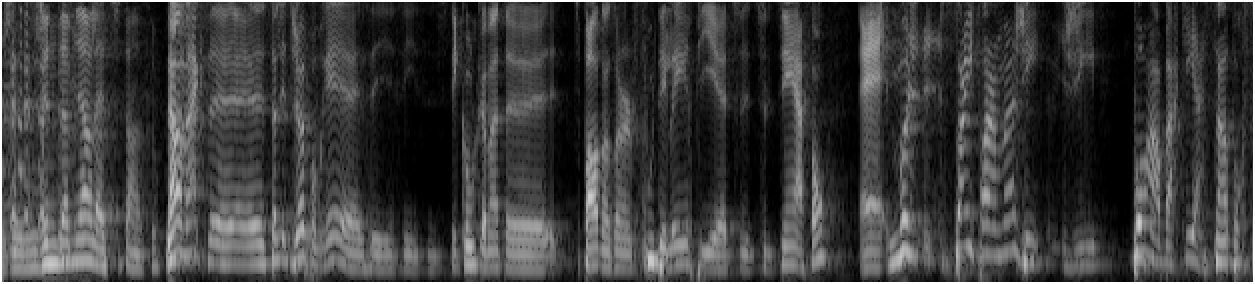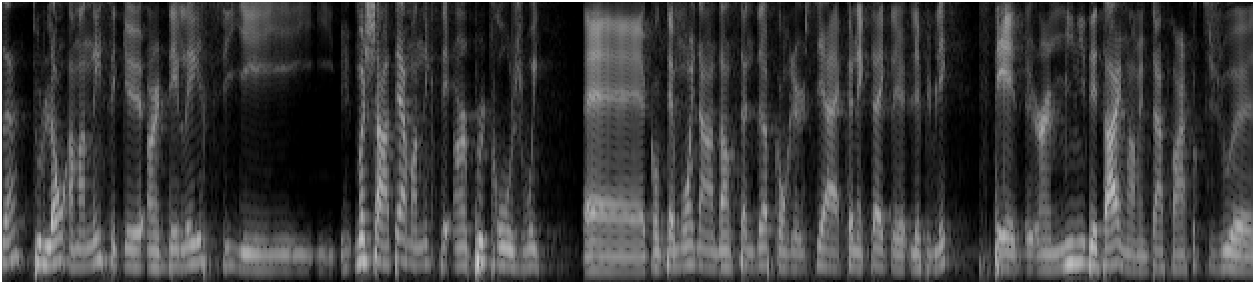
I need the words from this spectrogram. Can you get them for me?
j'ai, une demi-heure là-dessus tantôt. Non, Max, euh, solide job, pour vrai. euh, c'est- cool comment te- tu pars dans un fou délire puis euh, tu, tu le tiens à fond. Euh, moi, sincèrement, j'ai pas embarqué à 100% tout le long. À un moment donné, c'est qu'un délire, si il il- moi, je chantais à un moment donné que c'était un peu trop joué. Qu'on était moins dans, dans le stand-up, qu'on réussit à connecter avec le, le public. C'était un mini détail, mais en même temps, la première fois que tu joues euh,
